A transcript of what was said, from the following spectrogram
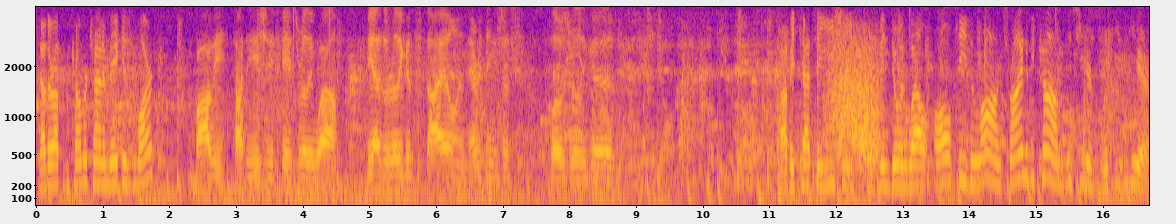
Another up and comer trying to make his mark. Bobby Tateishi skates really well. He has a really good style and everything just flows really good. Bobby Tateishi has been doing well all season long, trying to become this year's Rookie of the Year.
